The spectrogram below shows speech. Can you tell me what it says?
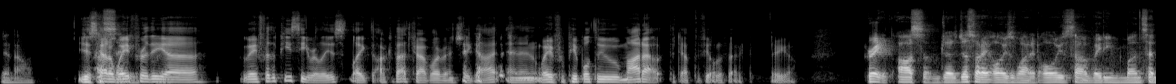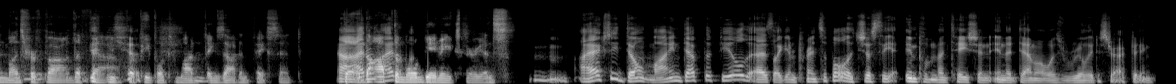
you know You just gotta wait for the uh wait for the PC release, like the Octopath Traveler eventually got, and then wait for people to mod out the depth of field effect. There you go. Great, awesome. Just, just what I always wanted. Always uh, waiting months and months for uh, the uh, for people to mod things out and fix it. Uh, The, the don't, I don't optimal gaming experience. Mhm. I actually don't mind depth of field as like in principle. It's just the implementation in the demo was really distracting.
